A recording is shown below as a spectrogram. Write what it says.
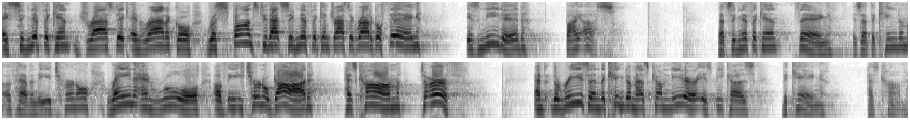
a significant, drastic, and radical response to that significant, drastic, radical thing is needed by us. That significant thing is that the kingdom of heaven, the eternal reign and rule of the eternal God, has come to earth. And the reason the kingdom has come near is because the king has come.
